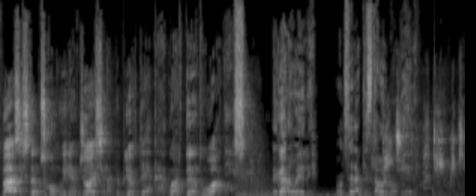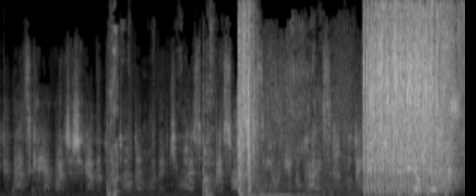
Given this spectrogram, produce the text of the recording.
Base, estamos com William Joyce na biblioteca, aguardando ordens. Pegaram ele. Onde será que está o irmão dele? Mantém uma equipe Fiquem atentos!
